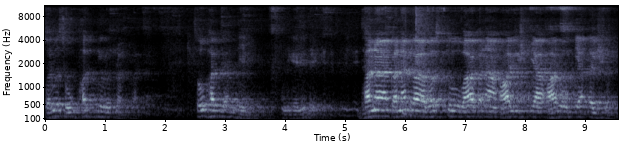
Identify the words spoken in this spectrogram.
ಸರ್ವ ಸೌಭಾಗ್ಯಗಳು ಪ್ರಾಪ್ತವಾಗ್ತವೆ ಸೌಭಾಗ್ಯ ಅಂದರೆ. ಏನು ಅಂತ ಹೇಳಿದರೆ ಧನ ಕನಕ ವಸ್ತು, ವಾಹನ, ಆಯುಷ್ಯ, ಆರೋಗ್ಯ, ಐಶ್ವರ್ಯ.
